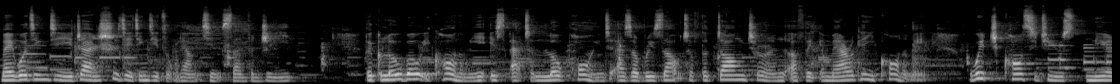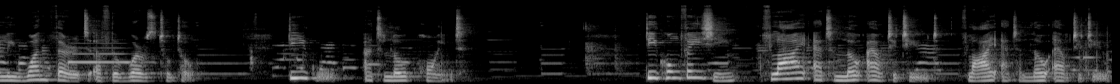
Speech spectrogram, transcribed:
美国经济占世界经济总量近三分之一。The global economy is at a low point as a result of the downturn of the American economy, which constitutes nearly one third of the world's total. 低谷 at low point. 低空飞行 fly at low altitude, fly at low altitude.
